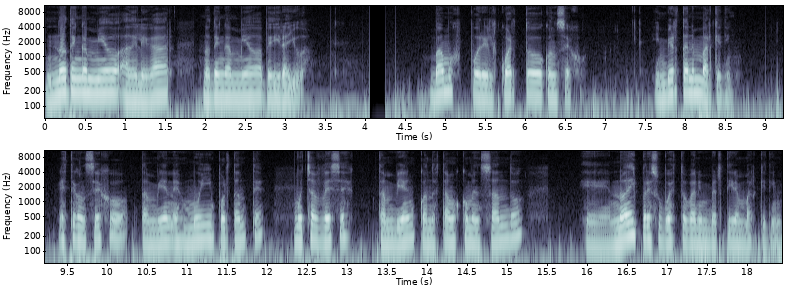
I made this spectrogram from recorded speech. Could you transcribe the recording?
no tengan miedo a delegar, no tengan miedo a pedir ayuda. Vamos por el cuarto consejo. Inviertan en marketing. Este consejo también es muy importante. Muchas veces también cuando estamos comenzando eh, no hay presupuesto para invertir en marketing.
